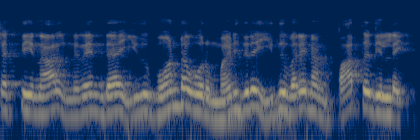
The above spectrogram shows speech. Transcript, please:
சக்தியினால் நிறைந்த இது போன்ற ஒரு மனிதரை இதுவரை நான் பார்த்ததில்லை.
